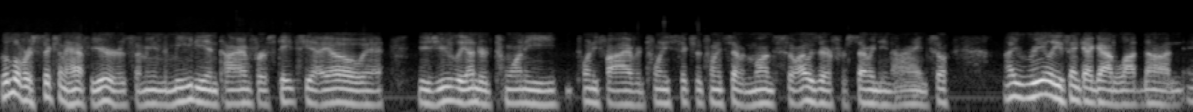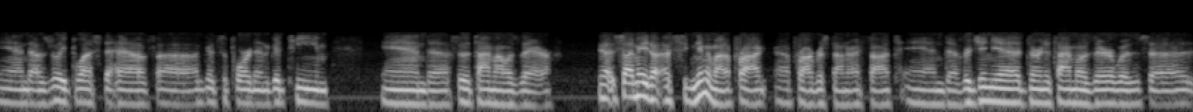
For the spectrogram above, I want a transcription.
little over six and a half years. I mean, the median time for a state CIO uh, is usually under 20, 25 or 26 or 27 months. So I was there for 79. So I really think I got a lot done, and I was really blessed to have uh, a good support and a good team, and uh, for the time I was there. Yeah, so I made a, a significant amount of prog- uh, progress down there, I thought. And uh, Virginia, during the time I was there, was uh,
